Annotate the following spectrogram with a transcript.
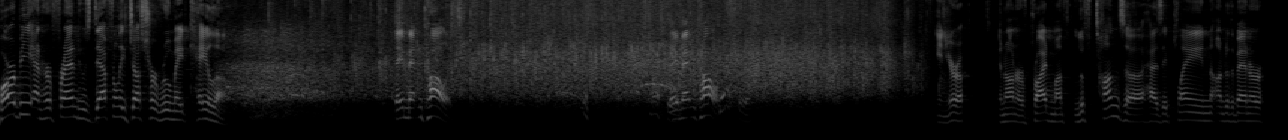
Barbie and her friend, who's definitely just her roommate, Kayla. They met in college. They met in college. In Europe, in honor of Pride Month, Lufthansa has a plane under the banner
